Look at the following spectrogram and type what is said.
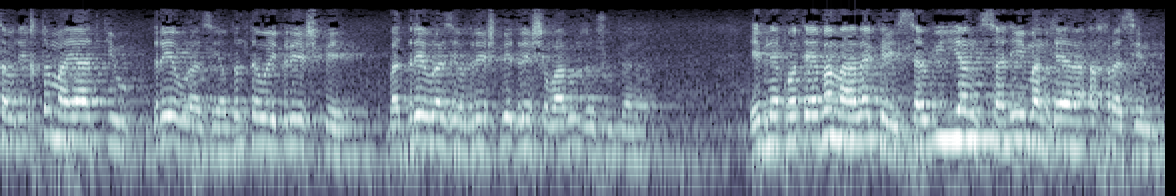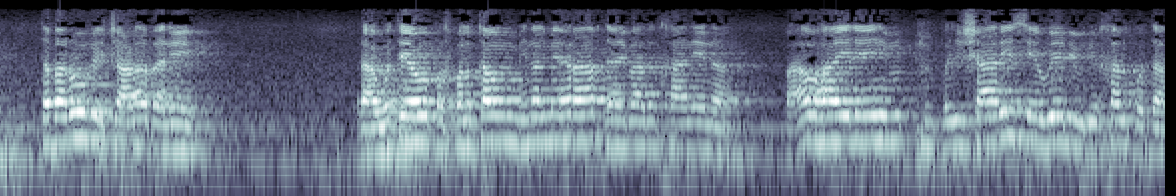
څولېختم آیات کې درې ورځې او دلته وای درې شپې بدرې ورځې او درې شپې درې شوارو زو شو کنه ابن قتيبه معنی کوي سويا سليما غير اخرسن تبروغه چاړه باندې راوته او په خپل قوم من المحراب د عبادت خانه نه فاوها الیهم په اشاره سی ویلو دي خلکو ته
